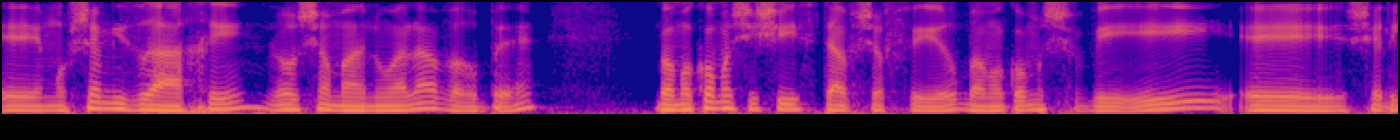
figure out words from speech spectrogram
אה, משה מזרחי, לא שמענו עליו הרבה. במקום השישי סתיו שפיר, במקום השביעי שלי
